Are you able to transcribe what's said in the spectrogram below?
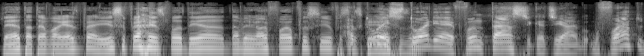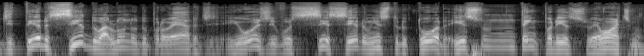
né, tá trabalhando para isso, para responder da melhor forma possível para essas crianças. A tua história né? é fantástica, Tiago. O fato de ter sido aluno do Proerd e hoje você ser um instrutor, isso não tem preço, é ótimo.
